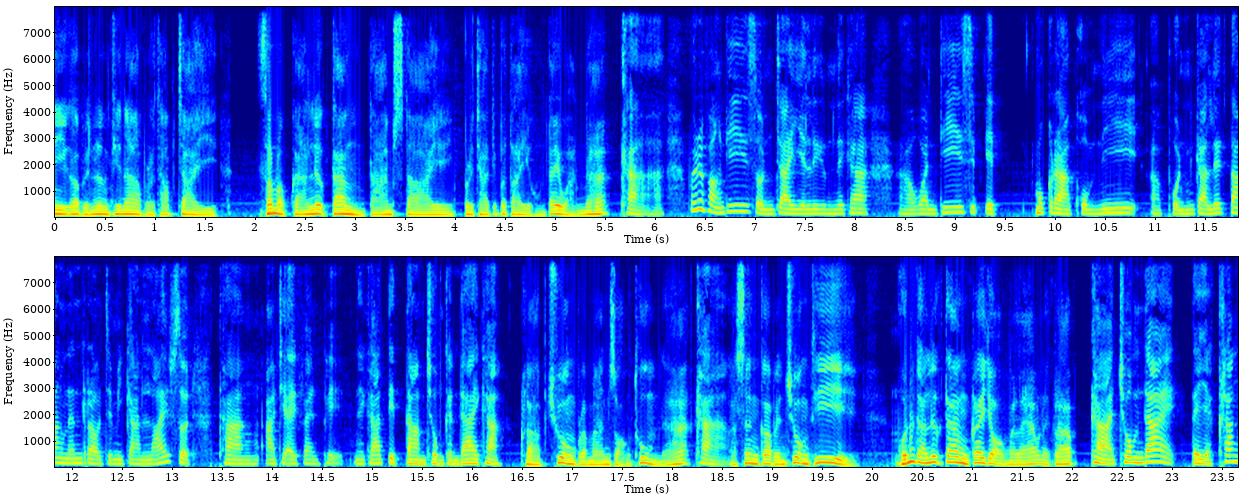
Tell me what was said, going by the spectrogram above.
นี่ก็เป็นเรื่องที่น่าประทับใจสำหรับการเลือกตั้งตามสไตล์ประชาธิปไตยของไต้หวันนะฮะค่ะเพื่อนฟังที่สนใจอย่าลืมนะคะวันที่ 11มกราคมนี้ผลการเลือกตั้งนั้นเราจะมีการไลฟ์สดทาง RTI Fanpage นะคะติดตามชมกันได้ค่ะ ครับช่วงประมาณสองทุ่มนะฮะค่ะซึ่งก็เป็นช่วงที่ ผลการเลือกตั้งใกล้จะออกมาแล้วนะครับ ค่ะชมได้แต่อย่าคลั่ง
